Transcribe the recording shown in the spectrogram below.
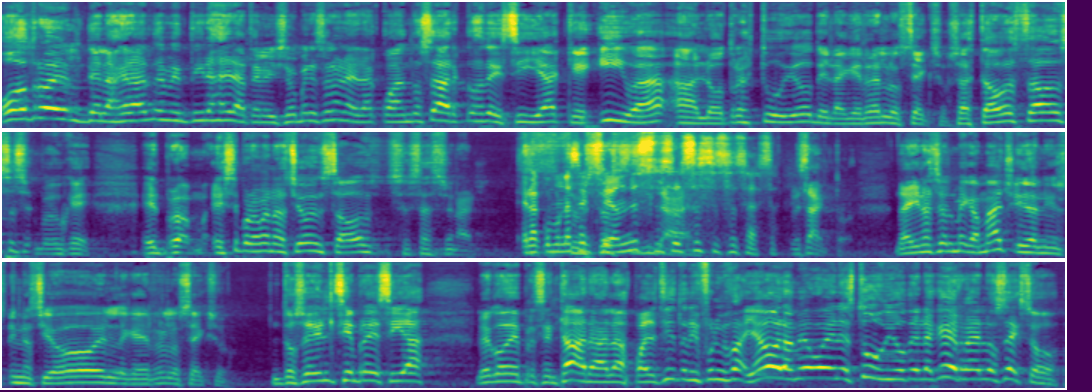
Otro de, de las grandes mentiras de la televisión venezolana era cuando Sarcos decía que iba al otro estudio de la guerra de los sexos. O sea, estado, estado, ok, el ese programa nació en estado sensacional. Era como una sección de... Exacto. De ahí nació el Mega Match y de ahí nació el Guerra de los Sexos. Entonces él siempre decía, luego de presentar a las payasitas del Informe y ahora me voy al estudio de la Guerra de los Sexos.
